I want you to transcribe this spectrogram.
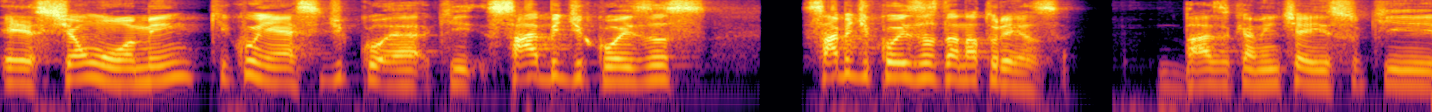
Este é um homem que conhece de eh, que sabe de coisas sabe de coisas da natureza. Basicamente é isso que,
